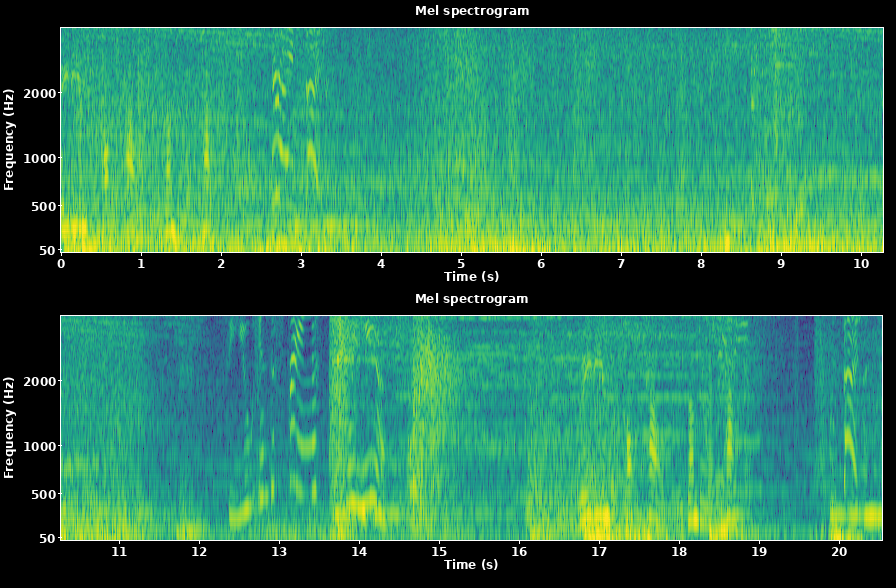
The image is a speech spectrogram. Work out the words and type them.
Radiant's top tower is under attack. Here I am. See you in the spring. Stay near. Radiant's top tower is under attack. Silence.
